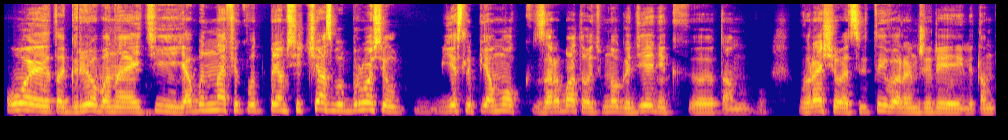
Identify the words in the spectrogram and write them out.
Ой, это гребаное IT. Я бы нафиг вот прям сейчас бы бросил, если бы я мог зарабатывать много денег, э, там, выращивая цветы в оранжерее, или там,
